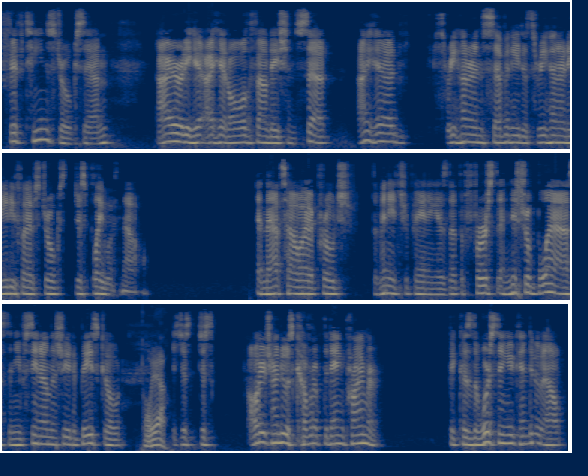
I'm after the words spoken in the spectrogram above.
Fifteen strokes in, I already hit, I had all the foundation set. I had 370 to 385 strokes to just play with now. And that's how I approach the miniature painting is that the first initial blast, and you've seen on the shaded base coat, Oh yeah. it's just, just, all you're trying to do is cover up the dang primer. Because the worst thing you can do now,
